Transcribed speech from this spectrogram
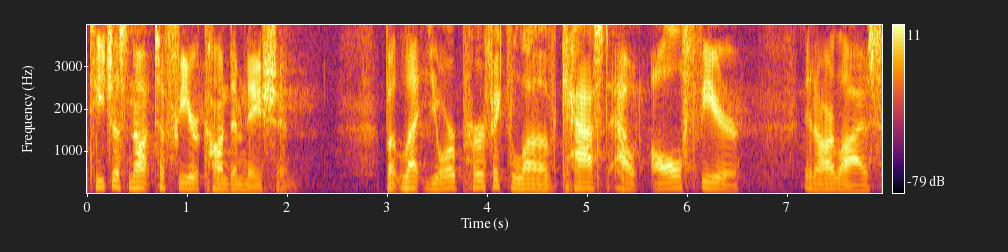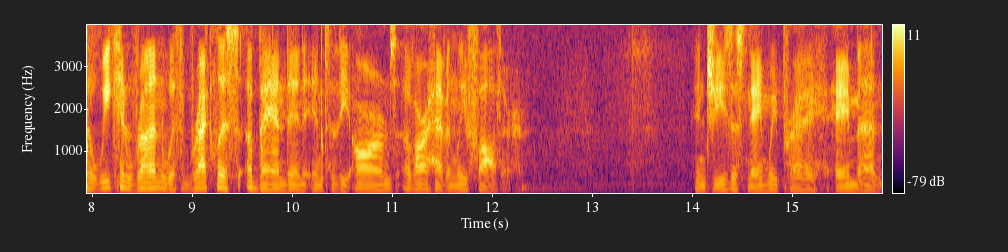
teach us not to fear condemnation, but let your perfect love cast out all fear in our lives so we can run with reckless abandon into the arms of our Heavenly Father. In Jesus' name we pray, amen.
